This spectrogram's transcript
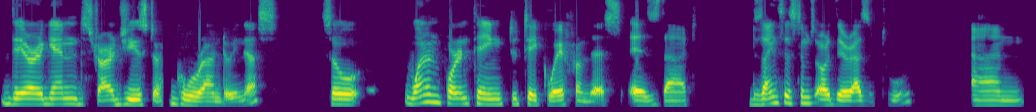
there are, again, strategies to go around doing this. So one important thing to take away from this is that design systems are there as a tool, and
